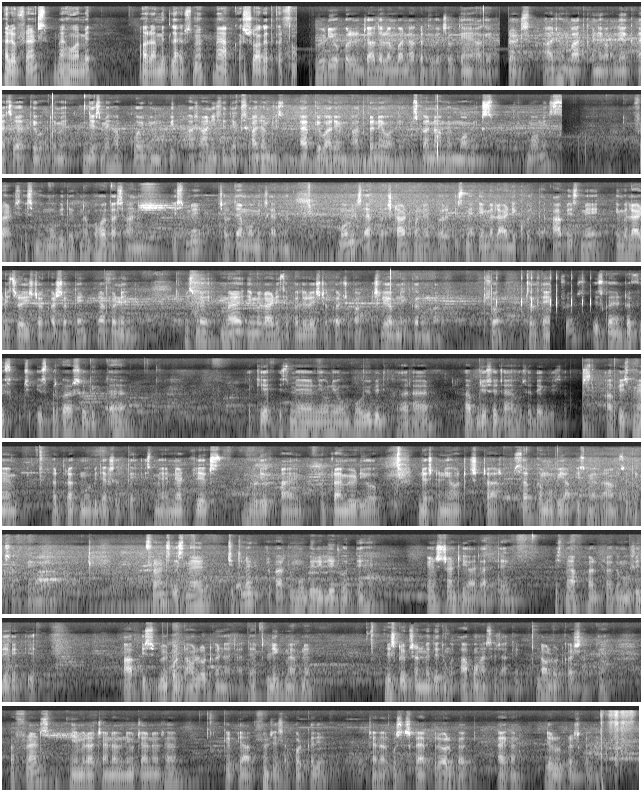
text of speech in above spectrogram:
Hello friends, मैं हूँ अमित और अमित लाइव्स में मैं आपका स्वागत करता हूँ। वीडियो को ज़्यादा लंबा ना करते हुए चलते हैं आगे। फ्रेंड्स, आज हम बात करने वाले एक ऐसे ऐप के बारे में, जिसमें हम कोई भी मूवी आसानी से देख सकते आज हम जिस ऐप के बारे में बात करने वाले उसका नाम है मोमिक्स। मोमिक्स। फ्रेंड्स, इसमें मूवी देखना बहुत आसान है। इसमें चलते हैं मोमिक्स ऐप में। मोमिक्स ऐप स्टार्ट होने पर इसमें ईमेल आईडी खोजता है। आप इसमें ईमेल आईडी से रजिस्टर कर सकते हैं या फिर नहीं। इसमें मैं ईमेल आईडी से पहले रजिस्टर कर चुका इसलिए अब नहीं करूँगा। सो चलते हैं। फ्रेंड्स इसका इंटरफेस कुछ इस प्रकार से दिखता है। देखिए, इसमें न्यू न्यू मूवी भी दिखा रहा है। आप जिसे चाहें उसे देख भी सकते आप इसमें हर तरह की मूवी देख सकते हैं। इसमें Netflix video prime prime video, Disney Hotstar सब का मूवी आप इसमें आराम से देख सकते हैं। फ्रेंड्स, इसमें जितने भी प्रकार के मूवी रिलीज़ होते हैं, इंस्टेंट ही आ जाते हैं। इसमें आप हर तरह के मूवी देखें आप इस वीडियो को डाउनलोड करना चाहते हैं, लिंक मैं अपने डिस्क्रिप्शन में दे दूँगा, आप वहाँ से जाके डाउनलोड कर सकते हैं। फ्रेंड्स, ये मेरा चैनल, न्यू चैनल है। कृपया आप मुझे सपोर्ट करिए चैनल को सब्सक्राइब करें और बेल आइकन ज़रूर प्रेस कर दें।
